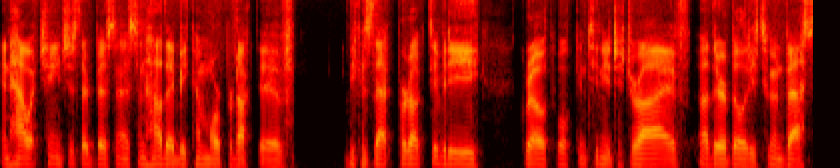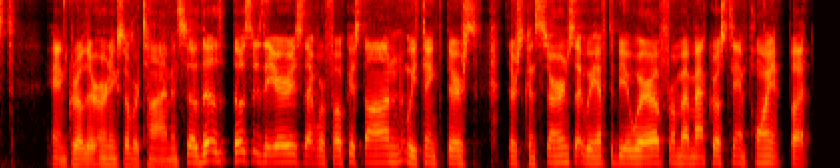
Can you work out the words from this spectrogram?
and how it changes their business and how they become more productive, because that productivity growth will continue to drive uh, their ability to invest and grow their earnings over time. And so those those are the areas that we're focused on. We think there's there's concerns that we have to be aware of from a macro standpoint, but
